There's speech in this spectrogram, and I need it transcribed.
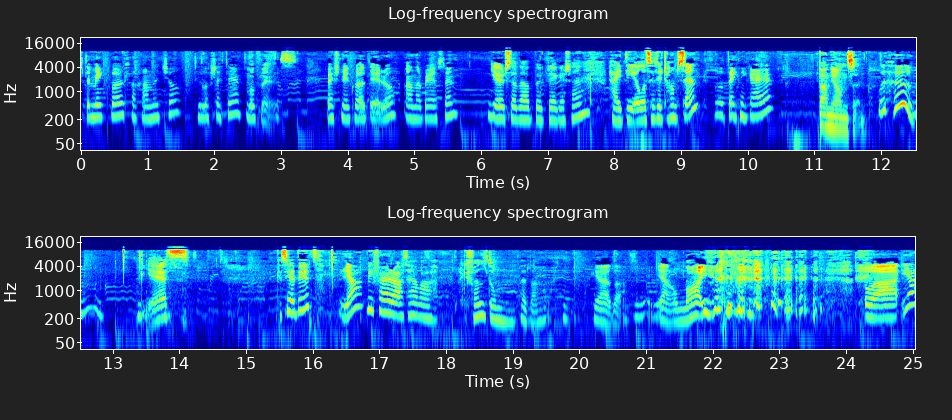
det er mig kvöld, klokkan tjo, til oppsetter, Muffins. Versen i kvöld er Anna Bresten, Gjør Bøk Gregersen. Heidi Olasæter Thomsen. Og tekniker. Dan Jansen. Woohoo! Mm. Yes. Hva sier dit? Ja, vi færre at jeg var kvöld om, eller, ja, eller, ja, om mai. og ja,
